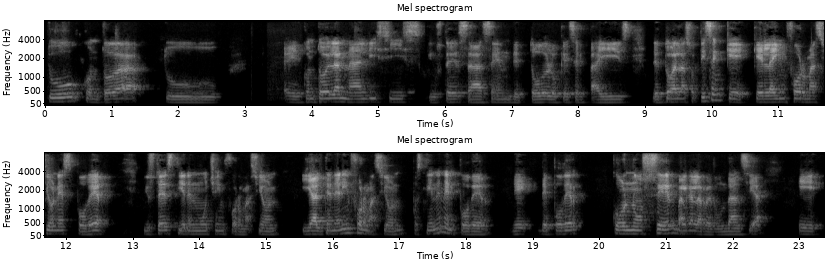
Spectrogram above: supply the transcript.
Tú con toda tu, con todo el análisis que ustedes hacen de todo lo que es el país, de todas las, dicen que, que la información es poder y ustedes tienen mucha información y al tener información, pues tienen el poder de, poder conocer, valga la redundancia, eh,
